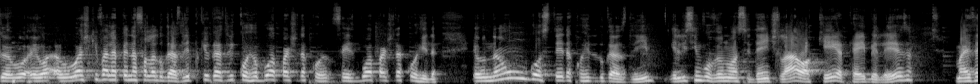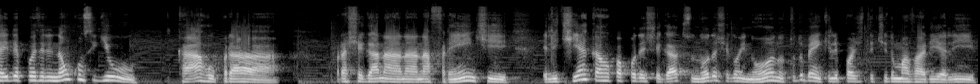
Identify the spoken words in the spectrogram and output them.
Eu, eu, eu, acho que vale a pena falar do Gasly, porque o Gasly correu boa parte da fez boa parte da corrida. Eu não gostei da corrida do Gasly. Ele se envolveu num acidente lá, ok, até aí beleza. Mas aí depois ele não conseguiu carro para para chegar na, na, na, frente. Ele tinha carro para poder chegar, Tsunoda chegou em nono. Tudo bem que ele pode ter tido uma avaria ali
